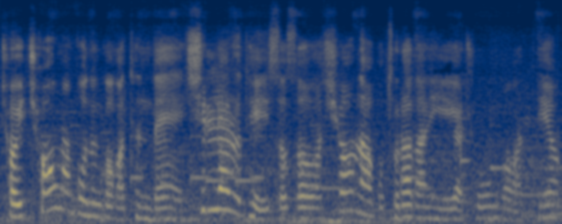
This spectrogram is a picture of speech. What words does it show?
저희 처음 와보는 것 같은데 실내로 돼 있어서 시원하고 돌아다니기가 좋은 것 같아요.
